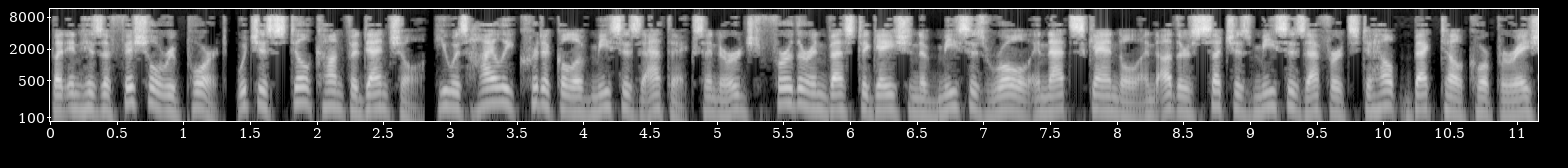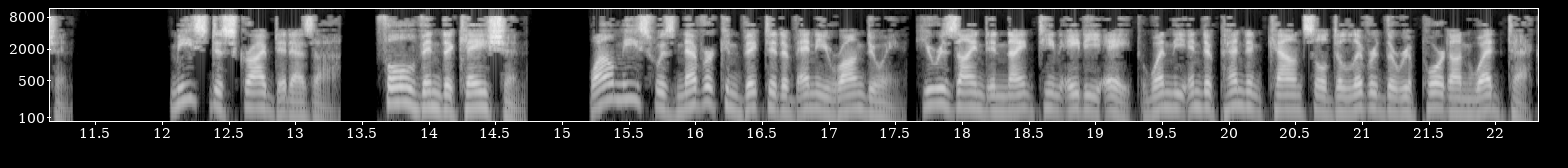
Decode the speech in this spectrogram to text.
but in his official report, which is still confidential, he was highly critical of Meese's ethics and urged further investigation of Meese's role in that scandal and others such as Meese's efforts to help Bechtel Corporation. Meese described it as a full vindication while Meese was never convicted of any wrongdoing, he resigned in 1988 when the Independent Counsel delivered the report on Wedtech.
